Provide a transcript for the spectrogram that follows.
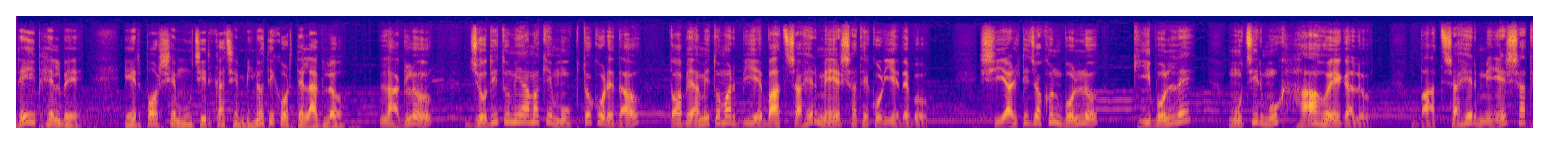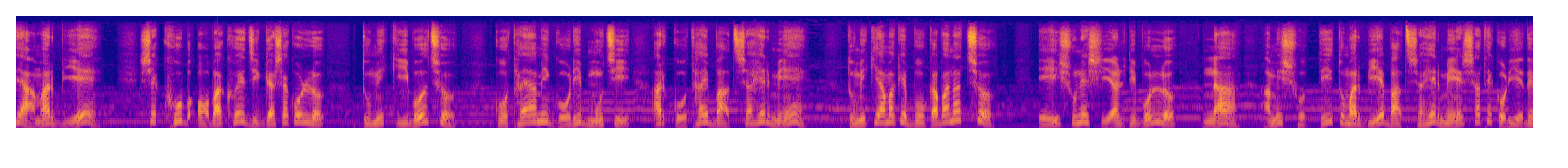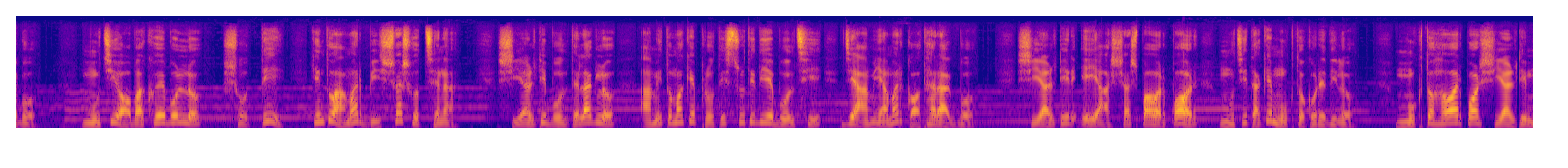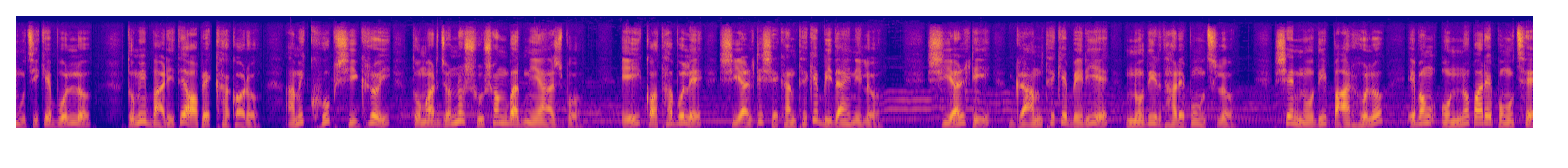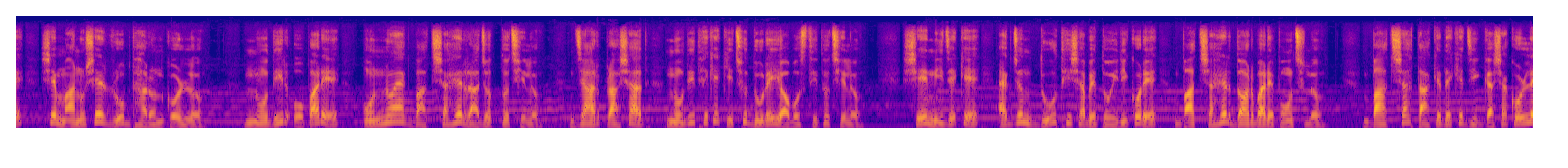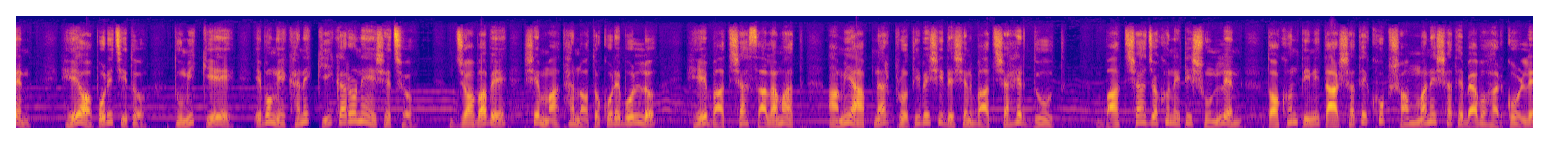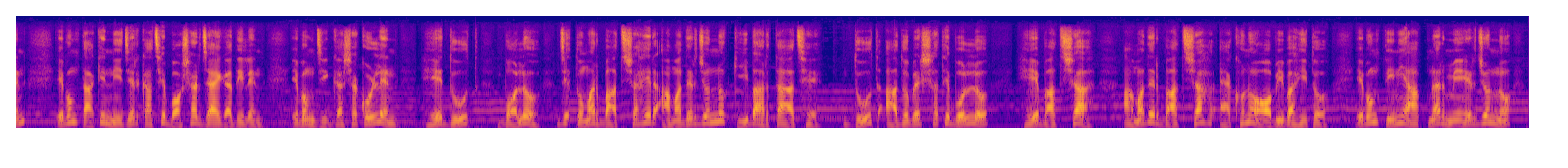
মেরেই ফেলবে। এরপর সে মুচির কাছে মিনতি করতে লাগল। লাগল, যদি তুমি আমাকে মুক্ত করে দাও, তবে আমি তোমার বিয়ে বাদশাহের মেয়ের সাথে করিয়ে দেব। শিয়ালটি যখন বলল, কি বললে? মুচির মুখ হা হয়ে গেল। বাদশাহের মেয়ের সাথে আমার বিয়ে? সে খুব অবাক হয়ে জিজ্ঞাসা করল, তুমি কি বলছো? কোথায় আমি গরিব মুচি আর কোথায় বাদশাহের মেয়ে? তুমি কি আমাকে বোকা বানাচ্ছ? এই শুনে শিয়ালটি বলল, না, আমি সত্যিই তোমার বিয়ে বাদশাহের মেয়ের সাথে করিয়ে দেব। মুচি অবাক হয়ে বলল, সত্যি? কিন্তু আমার বিশ্বাস হচ্ছে না। শিয়ালটি বলতে লাগল, আমি তোমাকে প্রতিশ্রুতি দিয়ে বলছি যে আমি আমার কথা রাখব। শিয়ালটির এই আশ্বাস পাওয়ার পর মুচি তাকে মুক্ত করে দিল। মুক্ত হওয়ার পর শিয়ালটি মুচিকে বলল, তুমি বাড়িতে অপেক্ষা করো, আমি খুব শীঘ্রই তোমার জন্য সুসংবাদ নিয়ে আসব। এই কথা বলে শিয়ালটি সেখান থেকে বিদায় নিল। শিয়ালটি গ্রাম থেকে বেরিয়ে নদীর ধারে পৌঁছল। সে নদী পার হল এবং অন্য পারে পৌঁছে সে মানুষের রূপ ধারণ করল। নদীর ওপারে অন্য এক বাদশাহের রাজত্ব ছিল, যার প্রাসাদ নদী থেকে কিছু দূরেই অবস্থিত ছিল। সে নিজেকে একজন দূত হিসাবে তৈরি করে বাদশাহের দরবারে পৌঁছল। বাদশাহ তাকে দেখে জিজ্ঞাসা করলেন, হে অপরিচিত, তুমি কে এবং এখানে কি কারণে এসেছ? জবাবে সে মাথা নত করে বলল হে বাদশাহ সালামাত, আমি আপনার প্রতিবেশী দেশের বাদশাহের দূত। বাদশাহ যখন এটি শুনলেন, তখন তিনি তার সাথে খুব সম্মানের সাথে ব্যবহার করলেন এবং তাকে নিজের কাছে বসার জায়গা দিলেন এবং জিজ্ঞাসা করলেন, হে দূত, বলো যে তোমার বাদশাহের আমাদের জন্য কি বার্তা আছে? দূত আদবের সাথে বলল, হে বাদশাহ, আমাদের বাদশাহ এখনও অবিবাহিত এবং তিনি আপনার মেয়ের জন্য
